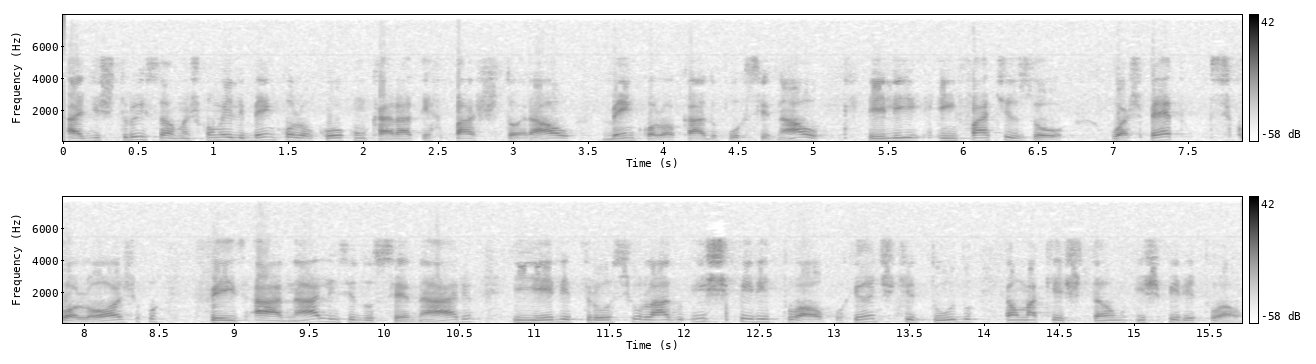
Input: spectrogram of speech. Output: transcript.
à destruição. Mas como ele bem colocou com caráter pastoral, bem colocado por sinal, ele enfatizou o aspecto psicológico, fez a análise do cenário e ele trouxe o lado espiritual, porque antes de tudo é uma questão espiritual.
